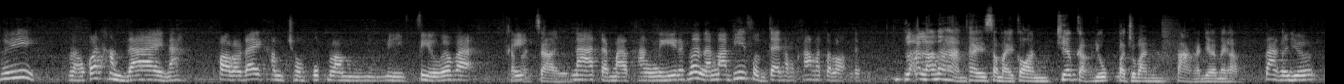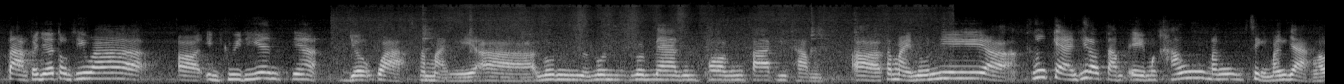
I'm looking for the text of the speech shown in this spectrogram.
เฮ้ย เราก็ทำได้นะ พอเราได้คำชมปุ๊บเรามีฟิลก็ว่าเฮ้ยกำลังใจน่าจะมาทางนี้แล้วตั้งแต่นั้นมาพี่สนใจทำข้าวมาตลอดเลยร้านร้านอาหารไทยสมัยก่อนเทียบกับยุคปัจจุบันต่างกันเยอะไหมครับ ต่างกันเยอะต่างกันเยอะตรงที่ว่าอินกิวเดียนเนี่ยเยอะกว่าสมัยอ่ารุ่นรุ่นรุ่นแม่รุ่นพ่อรุ่นป้าที่ทำอ่าสมัยนู้นนี่อ่าเครื่องแกงที่เราตำเองบางครั้งบางสิ่งบางอย่างเรา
